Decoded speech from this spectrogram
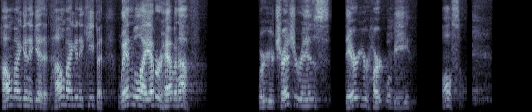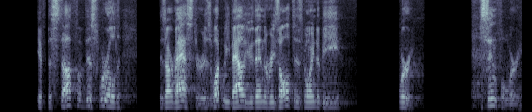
How am I going to get it? How am I going to keep it? When will I ever have enough? Where your treasure is, there your heart will be also. If the stuff of this world is our master, is what we value, then the result is going to be worry, sinful worry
